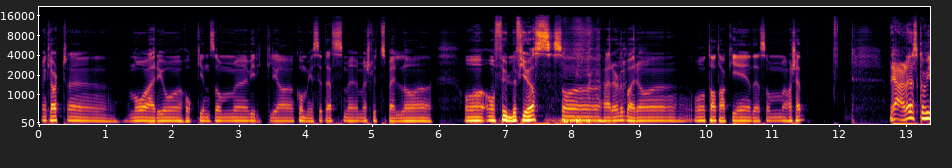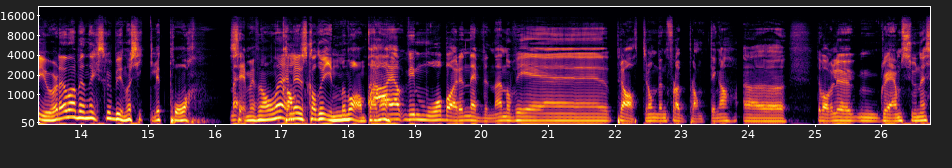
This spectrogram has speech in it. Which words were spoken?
men klart, nå er det jo hockeyen som virkelig har kommet i sitt ess med, med sluttspill og, og, og fulle fjøs. Så her er det bare å, å ta tak i det som har skjedd. Det er det. Skal vi gjøre det, da, Bendik? Skal vi begynne å kikke litt på Men- semifinalene? Kan- Eller skal du inn med noe annet her nå? ja, vi må bare nevne, når vi eh, prater om den flaggplantinga uh, Det var vel eh, Graham Sunes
